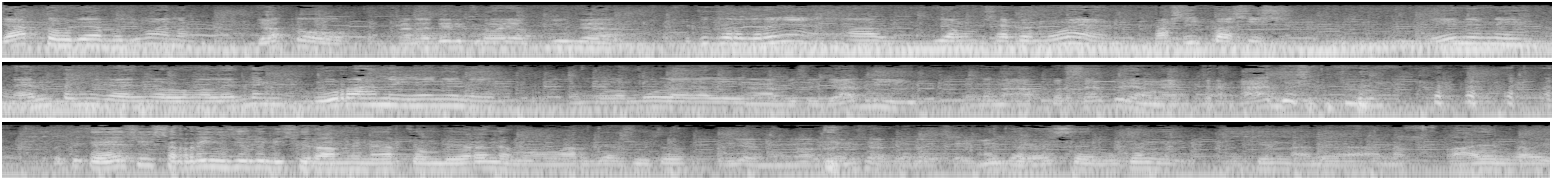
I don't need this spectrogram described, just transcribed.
jatuh dia apa gimana? Jatuh karena dia dikeroyok juga. Itu gara-garanya ah, yang siapa yang mulai pasti basis ini nih lenteng nih kayak kalau nggak lenteng lurah nih kayaknya nih. Yang mula-mula kali. Nah bisa jadi. Yang kena apesnya tuh yang ngepek aja situ Tapi kayaknya sih sering sih tuh disiramin air comberan sama warga situ. iya emang warganya sih agak rese juga. Agak rese, mungkin mungkin ada anak lain kali.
